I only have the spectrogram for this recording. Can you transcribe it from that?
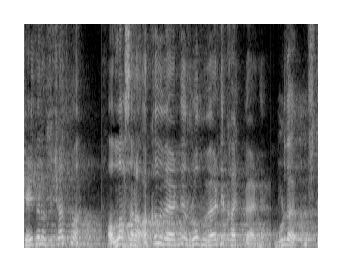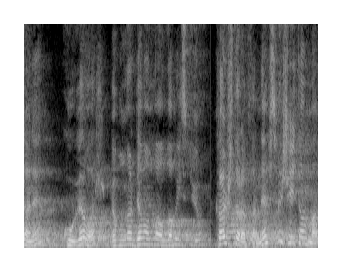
şeytana suç atma. Allah sana akıl verdi, ruh verdi, kalp verdi. Burada üç tane kuvve var ve bunlar devamlı Allah'ı istiyor. Karşı tarafta nefs ve şeytan var.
